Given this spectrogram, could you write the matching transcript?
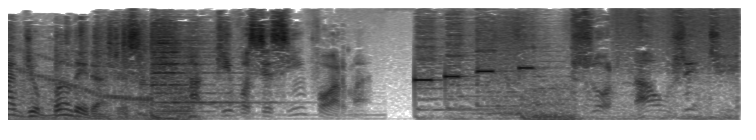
Rádio Bandeirantes. Aqui você se informa. Jornal Gente.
